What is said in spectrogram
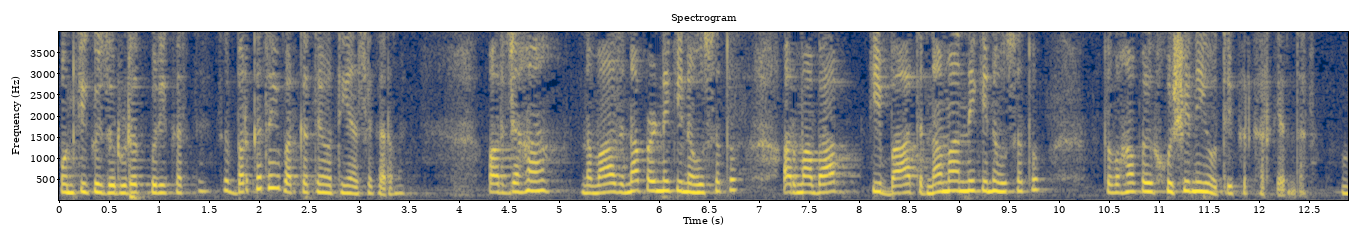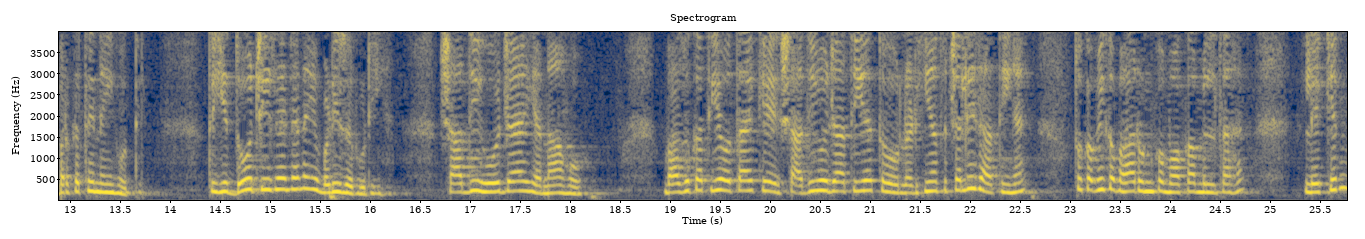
ان کی کوئی ضرورت پوری کرتے ہیں۔ تو برکتیں ہی برکتیں ہوتی ہیں ایسے گھر میں۔ اور جہاں نماز نہ پڑھنے کی نحوست ہو اور ماں باپ کی بات نہ ماننے کی نحوست ہو، تو وہاں پہ خوشی نہیں ہوتی پھر گھر کے اندر، برکتیں نہیں ہوتی۔ تو یہ دو چیزیں جو نا، یہ بڑی ضروری ہے شادی ہو جائے یا نہ ہو۔ بعض اوقات یہ ہوتا ہے کہ شادی ہو جاتی ہے تو لڑکیاں تو چلی جاتی ہیں، تو کبھی کبھار ان کو موقع ملتا ہے۔ لیکن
